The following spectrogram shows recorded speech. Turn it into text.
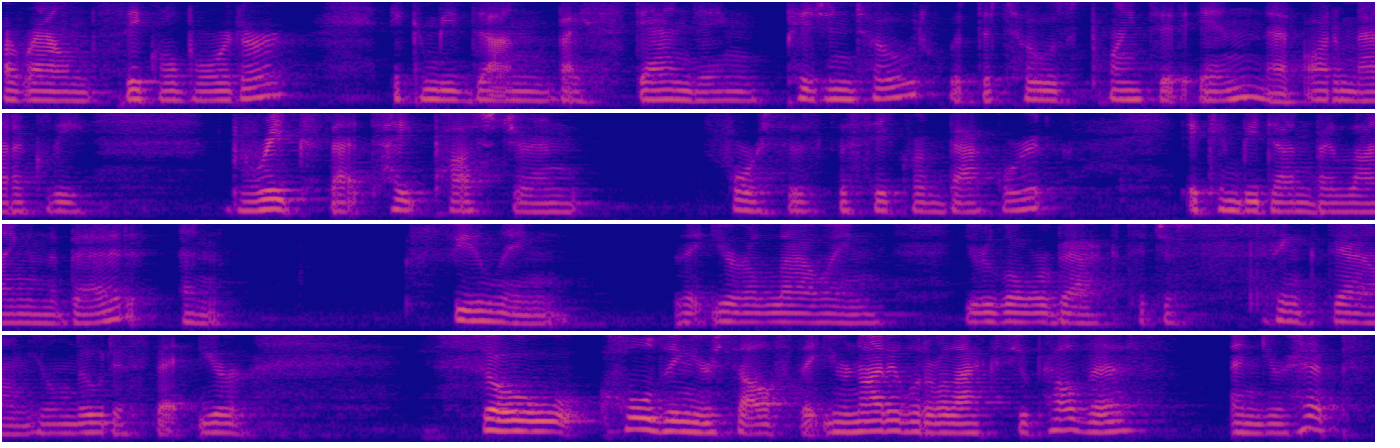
around the sacral border. It can be done by standing pigeon toed with the toes pointed in. That automatically breaks that tight posture and forces the sacrum backward. It can be done by lying in the bed and feeling that you're allowing your lower back to just sink down. You'll notice that you're so holding yourself that you're not able to relax your pelvis and your hips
